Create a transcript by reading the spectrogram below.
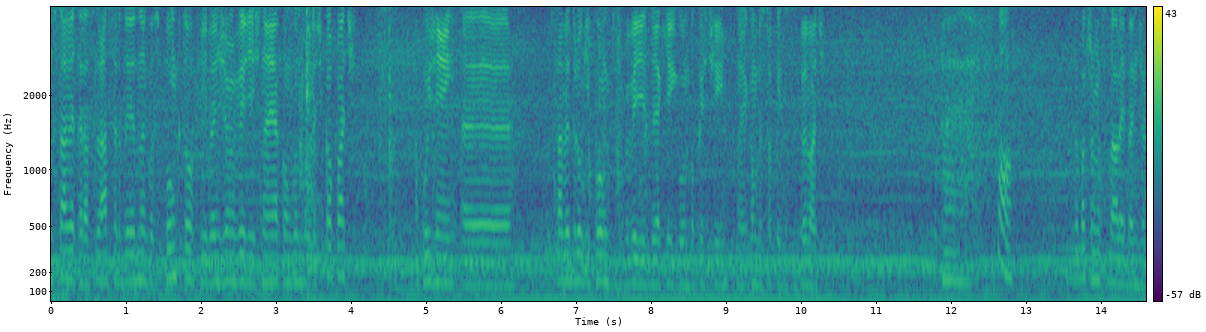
ustawię teraz laser do jednego z punktów i będziemy wiedzieć na jaką głębokość kopać, a później e, ustawię drugi punkt, żeby wiedzieć do jakiej głębokości, na jaką wysokość zasypywać. No, zobaczymy co dalej będzie.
